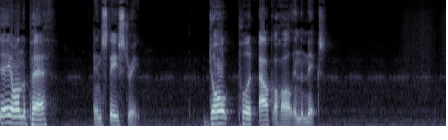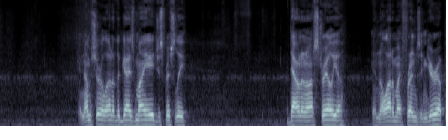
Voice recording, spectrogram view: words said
Stay on the path and stay straight. Don't put alcohol in the mix. And I'm sure a lot of the guys my age, especially down in Australia, and a lot of my friends in Europe,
